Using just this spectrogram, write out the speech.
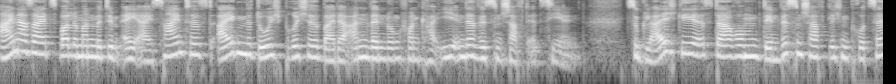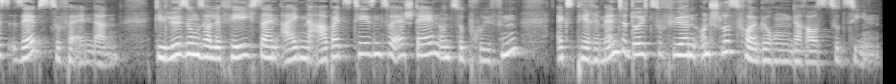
Einerseits wolle man mit dem AI Scientist eigene Durchbrüche bei der Anwendung von KI in der Wissenschaft erzielen. Zugleich gehe es darum, den wissenschaftlichen Prozess selbst zu verändern. Die Lösung solle fähig sein, eigene Arbeitsthesen zu erstellen und zu prüfen, Experimente durchzuführen und Schlussfolgerungen daraus zu ziehen.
